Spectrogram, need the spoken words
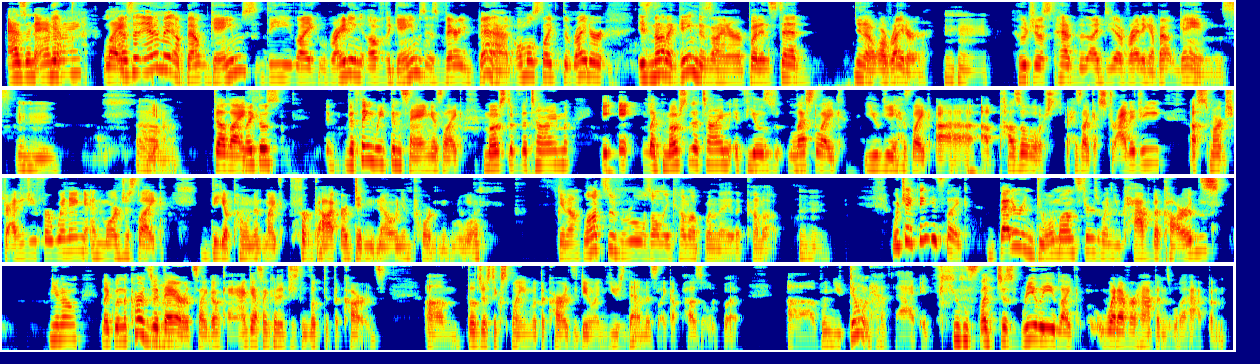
as an anime. Like, As an anime about games, the like writing of the games is very bad. Almost like the writer is not a game designer, but instead, you know, a writer mhm, who just had the idea of writing about games. mhm. Um, Yeah. The, like, like those. the thing we've been saying is like most of the time it, it like most of the time it feels less like yugi has like a, a puzzle or has like a strategy a smart strategy for winning and more just like the opponent like forgot or didn't know an important rule. You know? Lots of rules only come up when they that come up. hmm which i think is like better in duel monsters when you have the cards you know? Like when the cards are Mhm. there it's like okay i guess i could have just looked at the cards um they'll just explain what the cards do and use them as like a puzzle. But uh when you don't have that it feels like just really like whatever happens will happen.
